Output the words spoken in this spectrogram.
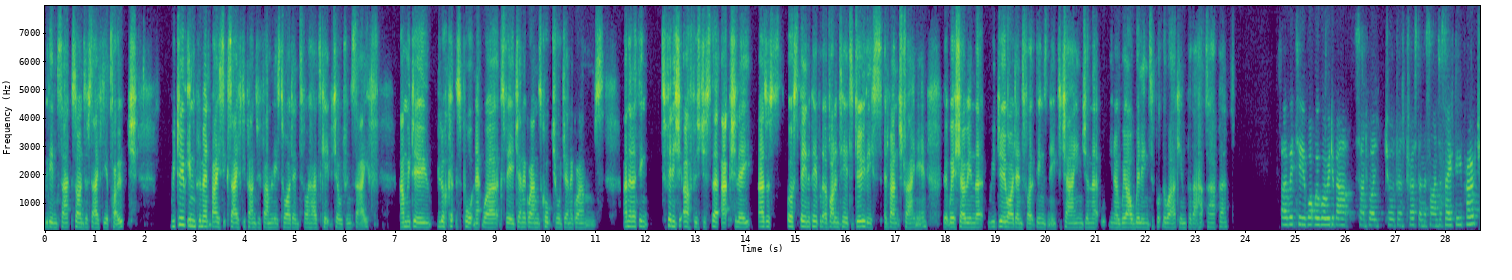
within signs of safety approach. We do implement basic safety plans with families to identify how to keep the children safe. And we do look at the support networks via genograms, cultural genograms. And then I think to finish it off is just that actually, as us, us being the people that have volunteered to do this advanced training, that we're showing that we do identify that things need to change and that you know we are willing to put the work in for that to happen. Over to what we're worried about, Sandwell Children's Trust and the signs of safety approach.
